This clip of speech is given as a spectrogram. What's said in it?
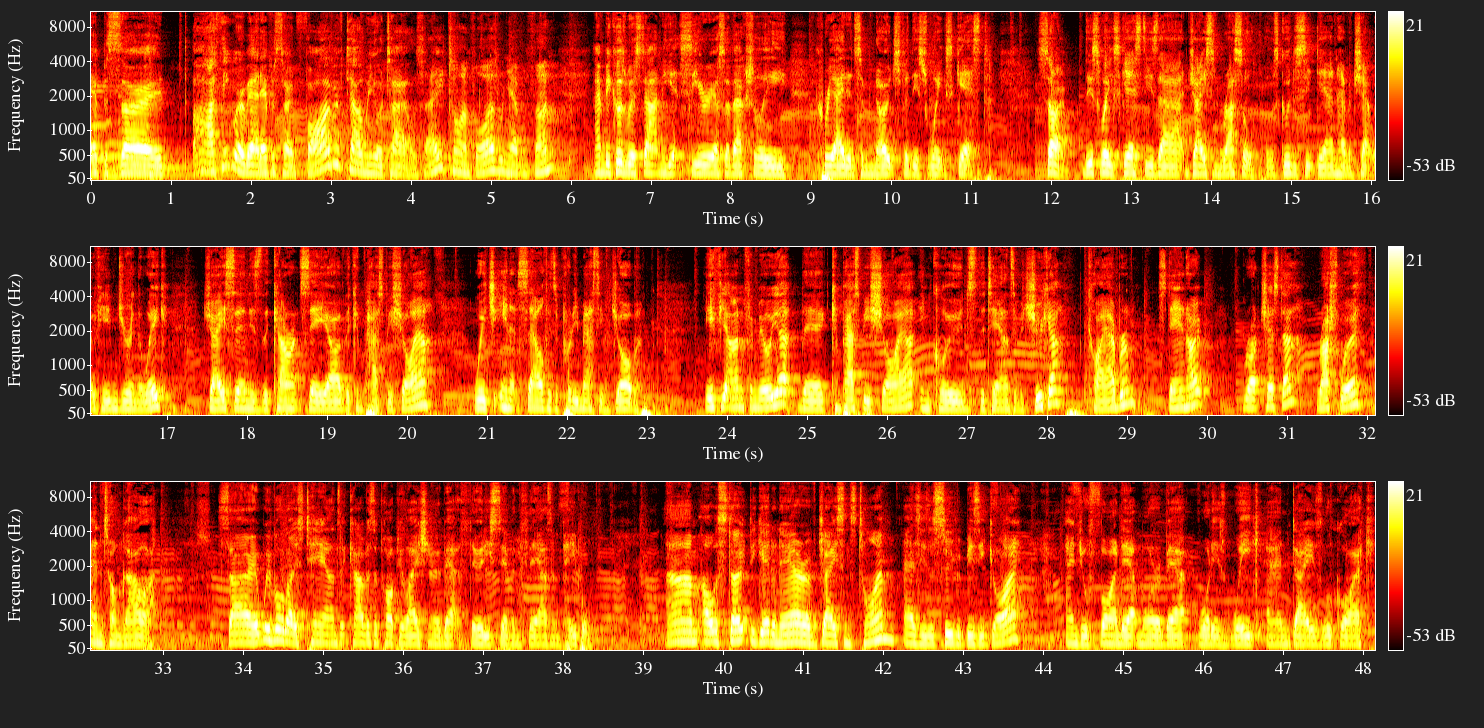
Episode. oh, I think we're about episode five of Tell Me Your Tales. Hey, time flies when you're having fun. And because we're starting to get serious, I've actually created some notes for this week's guest. So, this week's guest is uh, Jason Russell. It was good to sit down and have a chat with him during the week. Jason is the current CEO of the Campaspe Shire, which in itself is a pretty massive job. If you're unfamiliar, the Campaspe Shire includes the towns of Echuca, Kyabram, Stanhope, Rochester, Rushworth, and Tongala. So, with all those towns, it covers a population of about 37,000 people. Um, I was stoked to get an hour of Jason's time, as he's a super busy guy, and you'll find out more about what his week and days look like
